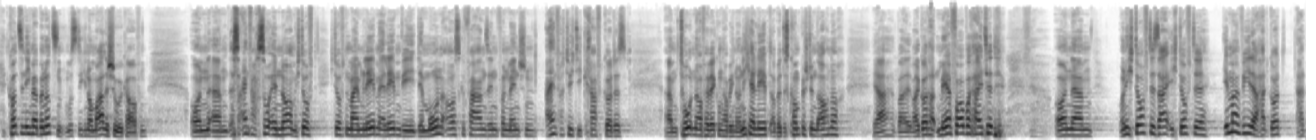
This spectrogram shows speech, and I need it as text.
Konnte sie nicht mehr benutzen, musste ich normale Schuhe kaufen. Und ähm, das ist einfach so enorm. Ich durfte, ich durfte in meinem Leben erleben, wie Dämonen ausgefahren sind von Menschen, einfach durch die Kraft Gottes. Ähm, Totenauferweckung habe ich noch nicht erlebt, aber das kommt bestimmt auch noch, ja, weil, weil Gott hat mehr vorbereitet. Und, ähm, und ich durfte, ich durfte immer wieder, hat Gott hat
